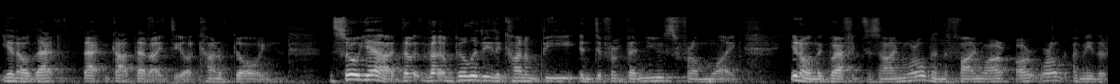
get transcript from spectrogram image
you know that that got that idea kind of going so yeah the the ability to kind of be in different venues from like you know in the graphic design world and the fine art art world i mean they're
